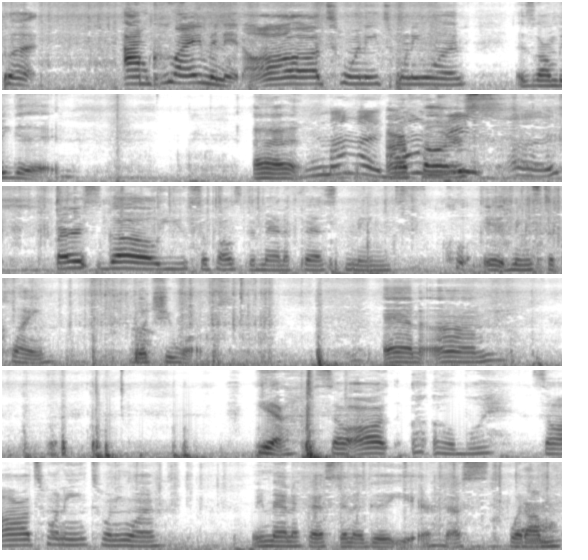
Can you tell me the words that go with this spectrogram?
but I'm claiming it. All 2021 is gonna be good. Uh, Mama, Our first- first goal you supposed to manifest means it means to claim what you want and um yeah so all oh boy so all 2021 we manifest in a good year that's what i'm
